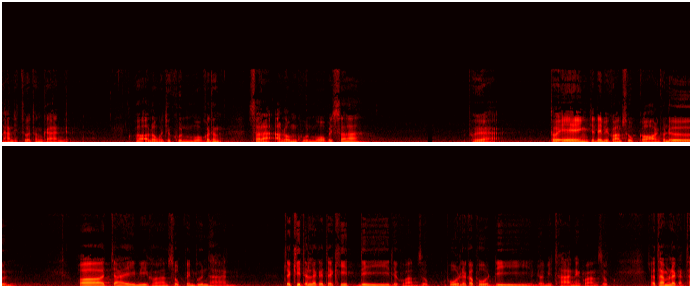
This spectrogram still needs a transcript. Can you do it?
ตามที่ตัวต้องการเนี่ยก็อารมณ์มันจะขุนโมก็ต้องสละอารมณ์ขุนโมไปซะเพื่อ ตัวเองจะได้มีความสุขก่อนคนอื่น พอใจมีความสุขเป็นพื้นฐาน จะคิดอะไรก็จะคิดดีด้วยความสุข พูดแล้วก็พูดดี โดยมีฐานแห่งความสุข จะทำอะไรก็ท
